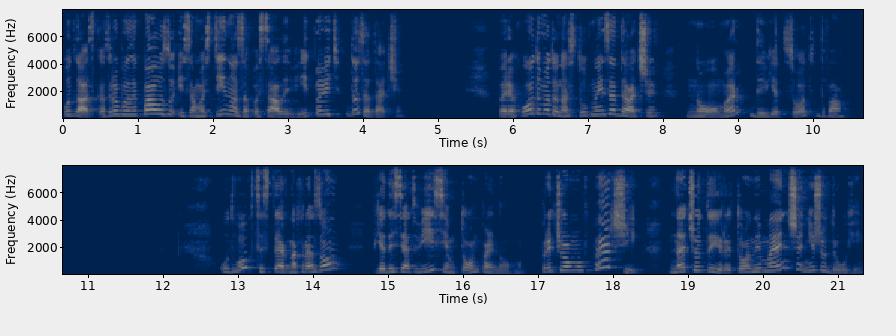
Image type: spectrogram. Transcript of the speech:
Будь ласка, зробили паузу і самостійно записали відповідь до задачі. Переходимо до наступної задачі номер 902. У двох цистернах разом 58 тонн пального. Причому в першій на 4 тони менше, ніж у другій.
